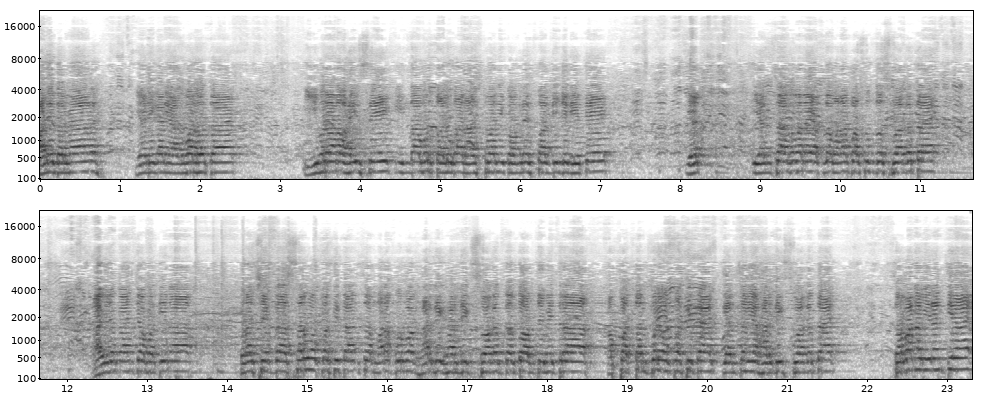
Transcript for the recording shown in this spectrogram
आणि दरम्यान या ठिकाणी आगमन होत आहे. इम्रान भाई शेख इंदापूर तालुका राष्ट्रवादी काँग्रेस पार्टीचे नेते. या- यांचं आगमन आहे आपलं मनापासूनचं स्वागत आहे. आयोजकांच्या वतीनं परत एकदा सर्व उपस्थितांचं मनपूर्वक हार्दिक हार्दिक स्वागत करतो आमचे मित्र अप्पा तनपुरे उपस्थित आहेत. त्यांचंही हार्दिक स्वागत आहे. सर्वांना विनंती आहे.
